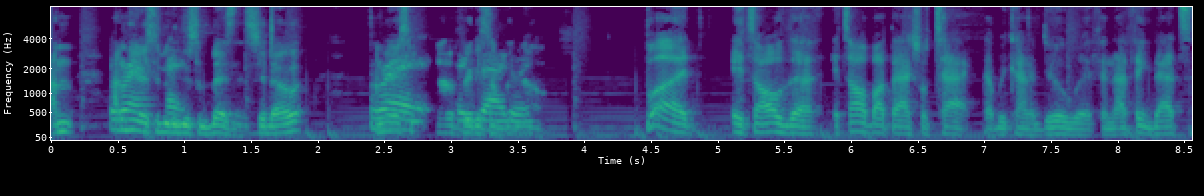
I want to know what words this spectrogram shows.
I'm I'm right. here so we can do some business. You know, I'm right. here to figure exactly. something out. But it's all the it's all about the actual tact that we kind of deal with, and I think that's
